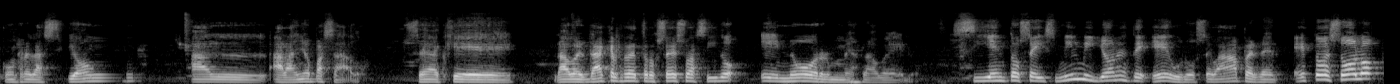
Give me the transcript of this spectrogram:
con relación al, al, año pasado. O sea que la verdad que el retroceso ha sido enorme, Ravelo. 106 mil millones de euros se van a perder. Esto es solo,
